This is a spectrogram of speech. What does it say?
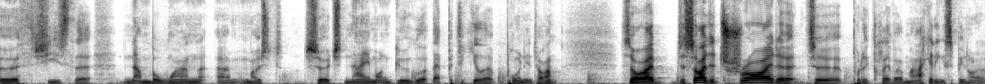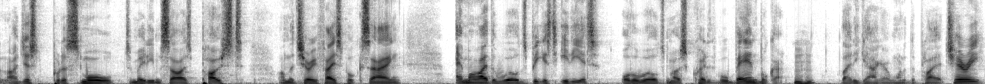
earth. She's the number one um, most searched name on Google at that particular point in time. So I decided to try to, to put a clever marketing spin on it. I just put a small to medium sized post on the Cherry Facebook saying, Am I the world's biggest idiot or the world's most creditable band booker? Lady Gaga wanted to play at Cherry.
